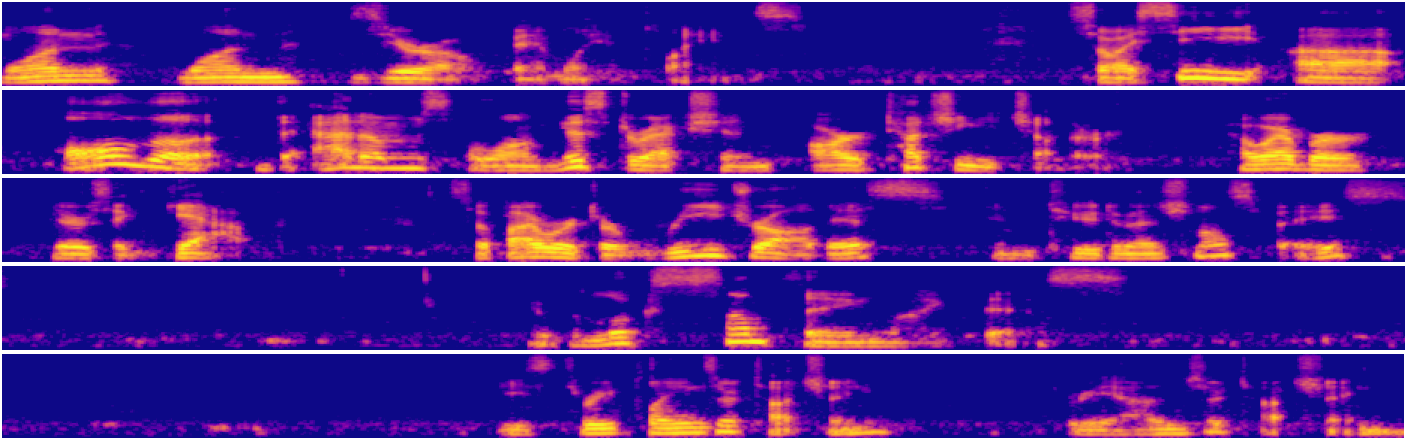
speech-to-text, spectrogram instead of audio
one, one, zero family of planes. So I see uh, all the, the atoms along this direction are touching each other. However, there's a gap. So if I were to redraw this in two-dimensional space, it would look something like this. These three planes are touching, three atoms are touching,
